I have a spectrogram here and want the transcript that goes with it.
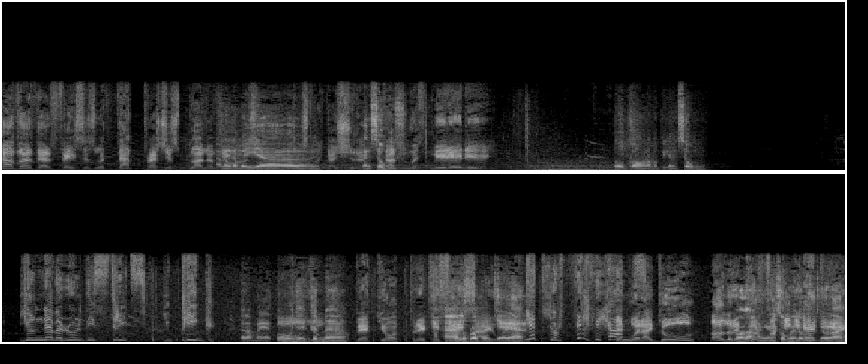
cover their faces with that precious blood of này nó yours. bị ờ, Just like I should găng have súng. done with Mirini. đồ con lắm mà bị gắn súng You'll never rule these streets, you pig! đây là mẹ của nhân vật chính nè Bet your pretty à lúc face đó còn trẻ will. Get your filthy And hands! when I do, I'll Lúc rip đó là your thằng gắn súng này fucking nó còn trẻ.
